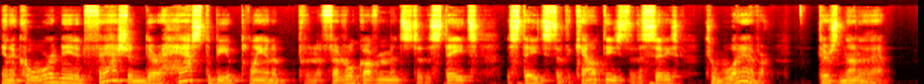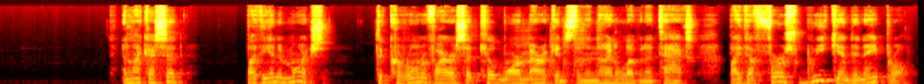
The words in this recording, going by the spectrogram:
in a coordinated fashion. There has to be a plan from the federal governments to the states, the states to the counties to the cities to whatever. There's none of that. And like I said, by the end of March, the coronavirus had killed more Americans than the 9 11 attacks. By the first weekend in April,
